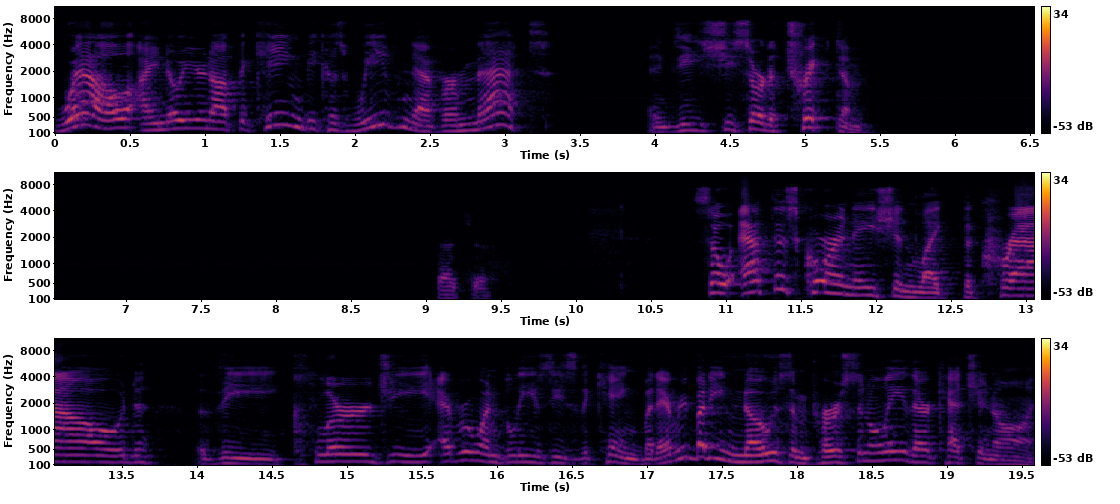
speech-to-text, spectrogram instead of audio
Well, I know you're not the king because we've never met. And he, she sort of tricked him. Gotcha. So at this coronation, like the crowd, the clergy, everyone believes he's the king, but everybody knows him personally. They're catching on.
